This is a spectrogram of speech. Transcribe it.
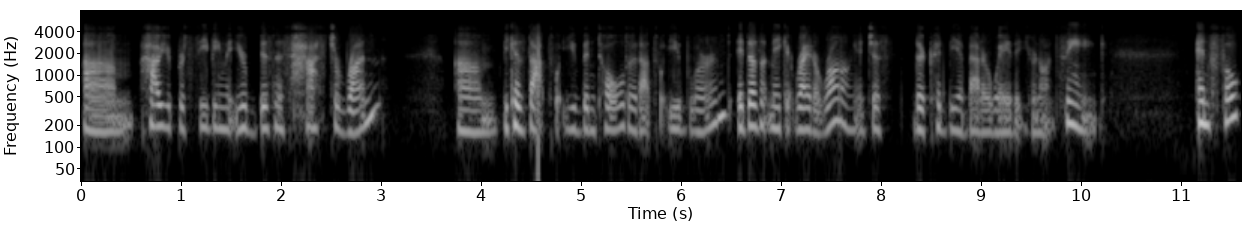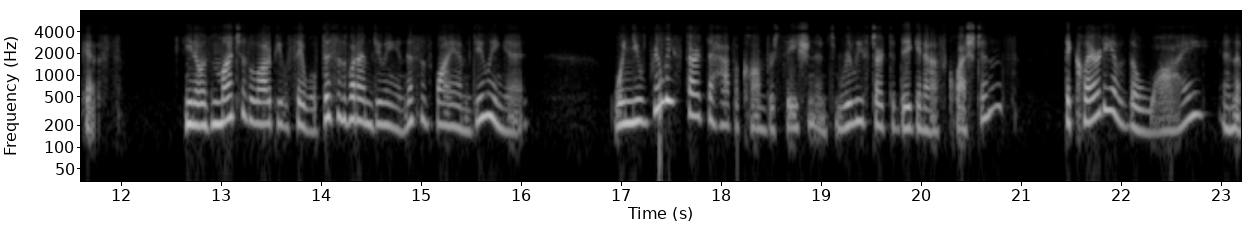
um, how you're perceiving that your business has to run um, because that's what you've been told or that's what you've learned. It doesn't make it right or wrong. It just, there could be a better way that you're not seeing. And focus. You know, as much as a lot of people say, well, this is what I'm doing and this is why I'm doing it, when you really start to have a conversation and really start to dig and ask questions, the clarity of the why and the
